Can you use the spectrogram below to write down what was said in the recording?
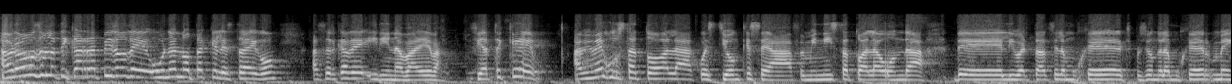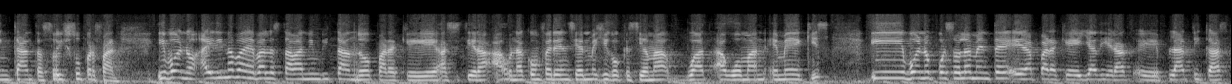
Ahora vamos a platicar rápido de una nota que les traigo acerca de Irina Baeva. Fíjate que A mí me gusta toda la cuestión que sea feminista, toda la onda de libertad de la mujer, expresión de la mujer, me encanta, soy súper fan. Y bueno, a Irina Baeva la estaban invitando para que asistiera a una conferencia en México que se llama What a Woman MX. Y bueno, pues solamente era para que ella diera eh, pláticas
